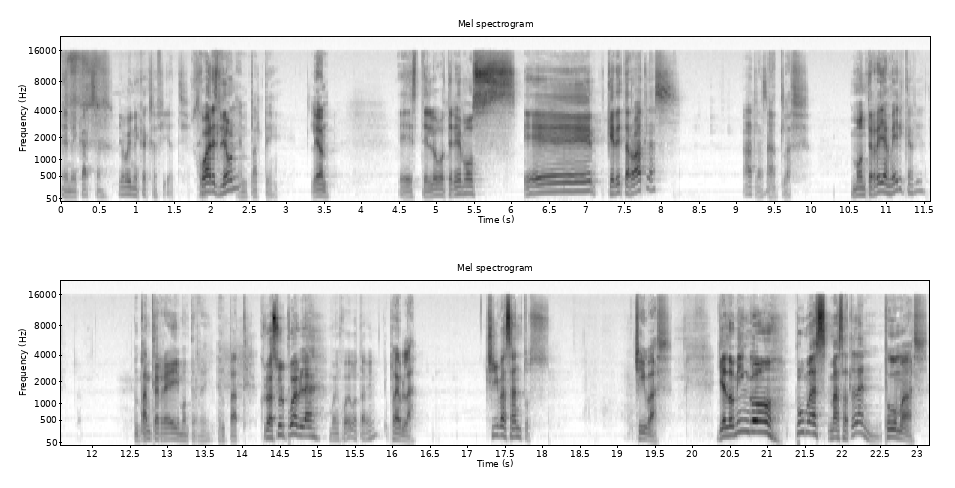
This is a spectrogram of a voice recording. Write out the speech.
En Necaxa. Yo voy Necaxa, fíjate. Juárez León. empate. León. Este, luego tenemos eh, Querétaro Atlas. Atlas. ¿no? Atlas. Monterrey América, fíjate. Empate. Monterrey, Monterrey. Empate. Cruz Azul Puebla. Buen juego también. Puebla. Chivas Santos. Chivas. Y el domingo, Pumas Mazatlán. Pumas.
